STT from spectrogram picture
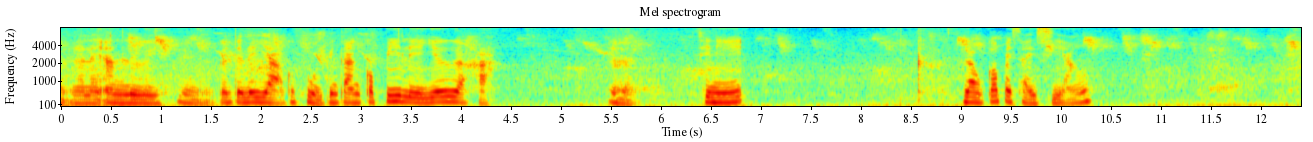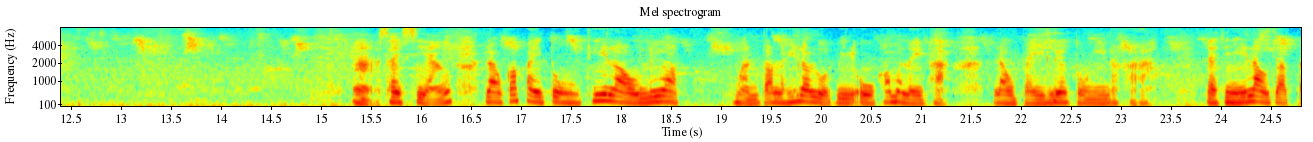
มหลายๆอันเลยอืมก็จะได้ยาวก็คือเหมือนเป็นการ copy layer อะค่ะอ่าทีนี้ เราก็ไปใส่เสียง อ่า ใส่เสียง เราก็ไปตรงที่เราเลือกเหมือนตอนที่เราโหลดวิดีโอเข้ามาเลยค่ะ เราไปเลือกตรงนี้นะคะ แต่ทีนี้เราจะไป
